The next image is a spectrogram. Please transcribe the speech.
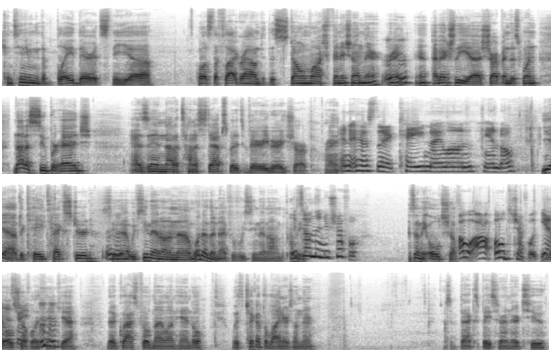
Continuing the blade there, it's the uh, well, it's the flat ground, the stone wash finish on there, right? Yeah. I've actually uh, sharpened this one. Not a super edge, as in not a ton of steps, but it's very, very sharp, right? and it has the K nylon handle. Yeah, the K textured. See that? We've seen that on uh, what other knife have we seen that on? Probably, It's on the new shuffle. it's on the old shuffle. Oh, uh, old shuffle. Yeah, the old right. shuffle, I think. Yeah, the glass-filled nylon handle. With check out the liners on there. There's a back spacer on there too.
